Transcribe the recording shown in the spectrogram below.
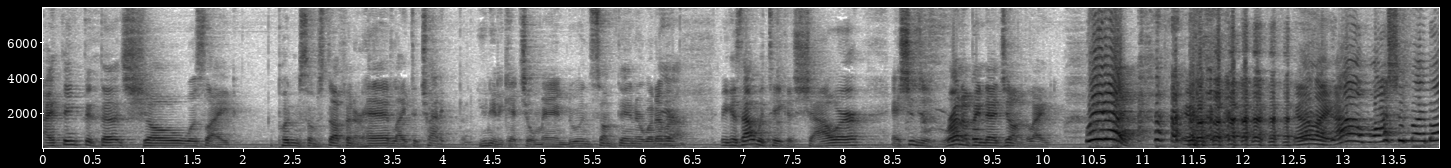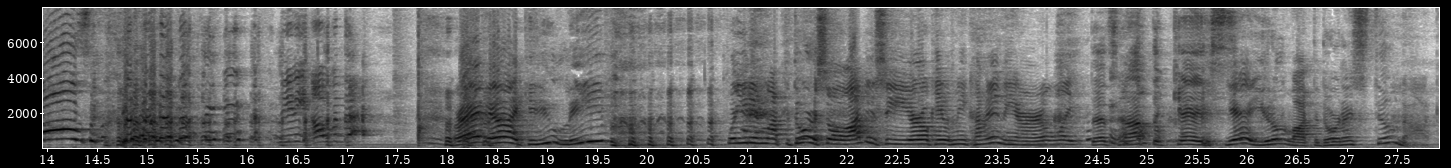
I think that that show was like putting some stuff in her head, like to try to, you need to catch your man doing something or whatever. Yeah. Because I would take a shower and she'd just run up in that junk like, "What you doing?" and I'm like, "Oh, I'm washing my balls." Do you need help with that? right? They're like, "Can you leave?" well, you didn't lock the door, so obviously you're okay with me coming in here. Like, That's not the case. yeah, you don't lock the door, and I still knock.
